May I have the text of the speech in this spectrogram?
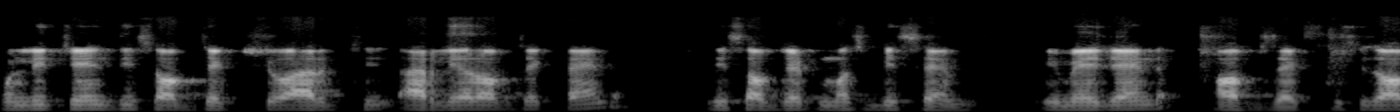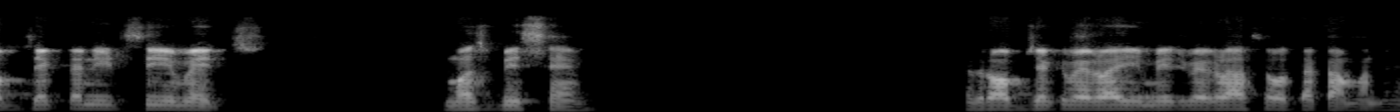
only change this object show earlier object and this object must be same image and object this is object and its image must be same object वेगळा इमेज वेगळा असं होता कामा नये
